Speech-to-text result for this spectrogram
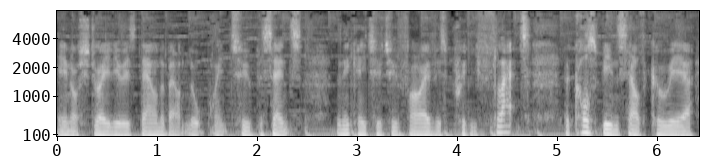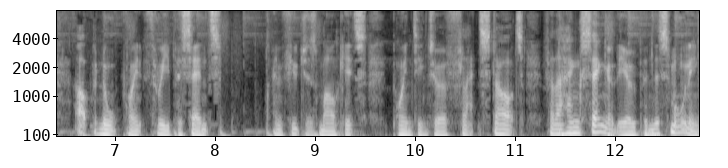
in Australia is down about 0.2%. The Nikkei 225 is pretty flat. The Kospi in South Korea up 0.3%. And futures markets pointing to a flat start for the Hang Seng at the open this morning.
